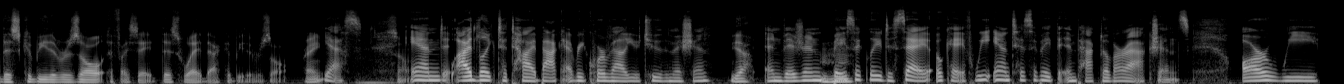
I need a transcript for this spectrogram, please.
this could be the result if i say it this way that could be the result right yes. so And I'd like to tie back every core value to the mission yeah and vision, Mhm. basically to say, okay, if we anticipate the impact of our actions, are we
